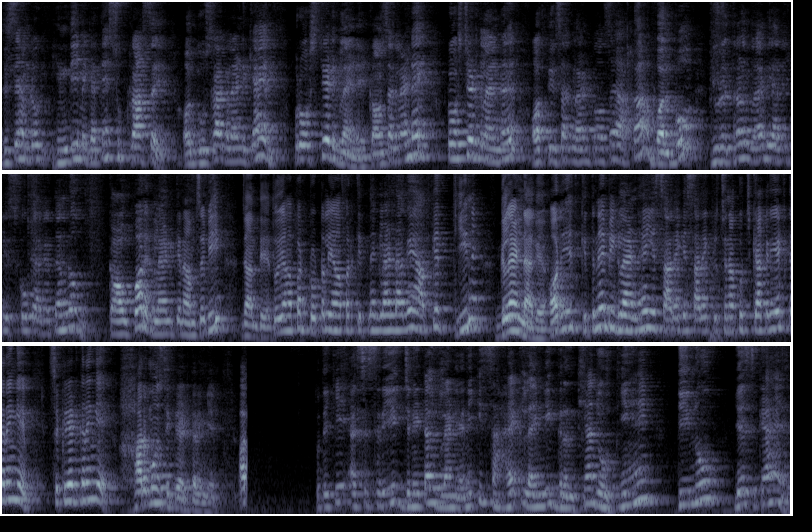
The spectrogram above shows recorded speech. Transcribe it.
जिसे हम लोग हिंदी में कहते हैं शुक्राशय, और दूसरा ग्लैंड क्या है? प्रोस्टेट ग्लैंड है। कौन सा ग्लैंड है? प्रोस्टेट ग्लैंड है। और तीसरा ग्लैंड कौन सा है आपका? बल्बो यूरेथ्रल ग्लैंड यानी कि इसको क्या कहते हैं हम लोग? काउपर ग्लैंड के नाम से भी जानते हैं। तो यहाँ पर टोटल यहाँ पर कितने ग्लैंड आ गए? आपके तीन ग्लैंड आ गए। और ये कितने भी ग्लैंड है, ये सारे के सारे कुछ ना कुछ क्या क्रिएट करेंगे? सिक्रिएट करेंगे? हार्मोन सिक्रिएट करेंगे। तो ग्लैंड यानी कि सहायक लैंगिक ग्रंथियाँ जो होती हैं, तीनों ये क्या है?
